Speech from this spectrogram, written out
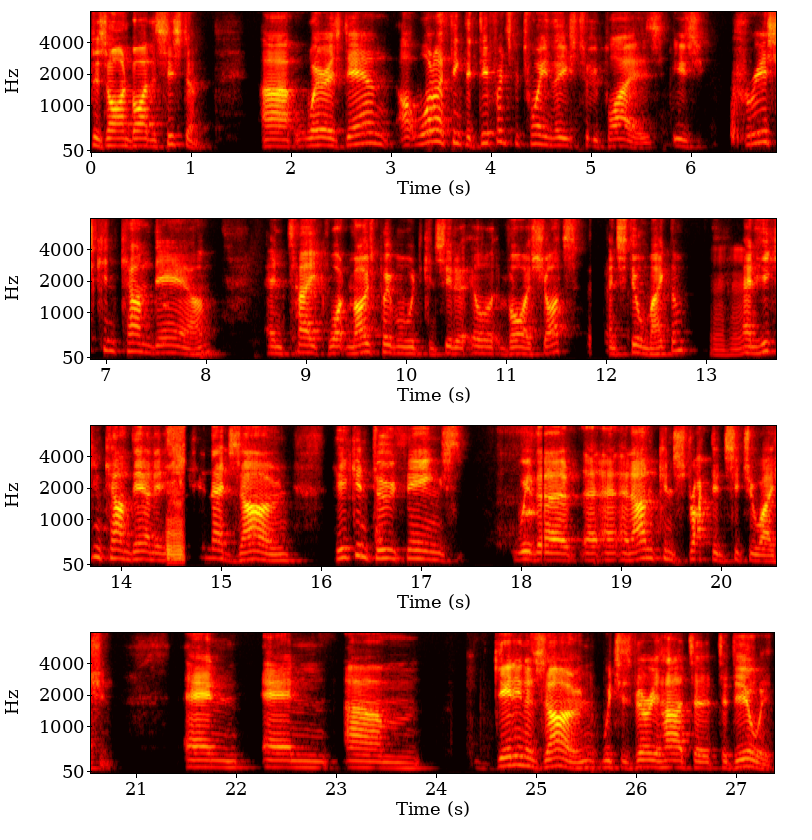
designed by the system. Uh, whereas down, uh, what I think the difference between these two players is Chris can come down and take what most people would consider ill-advised shots and still make them. Mm-hmm. And he can come down and he's in that zone. He can do things with a, a, an unconstructed situation and and um, get in a zone which is very hard to, to deal with.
